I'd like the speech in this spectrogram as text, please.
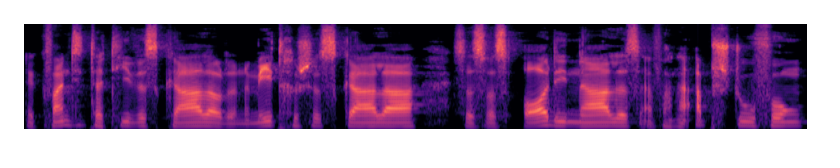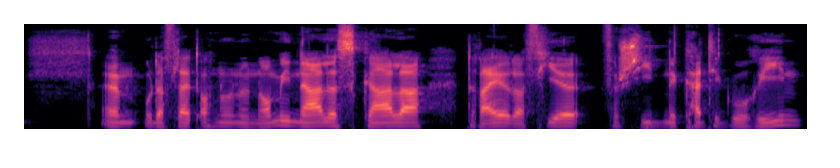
eine quantitative Skala oder eine metrische Skala? Ist das was Ordinales, einfach eine Abstufung? Ähm, oder vielleicht auch nur eine nominale Skala, drei oder vier verschiedene Kategorien.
